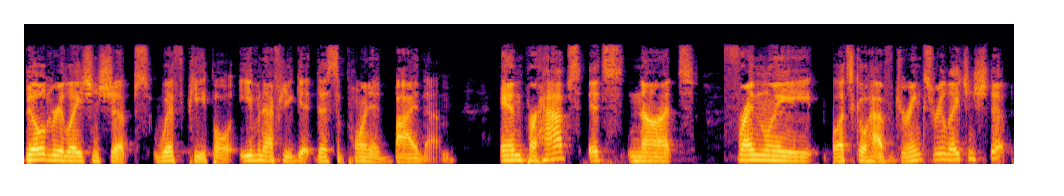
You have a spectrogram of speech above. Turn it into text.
build relationships with people even after you get disappointed by them. And perhaps it's not friendly, let's go have drinks relationship,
